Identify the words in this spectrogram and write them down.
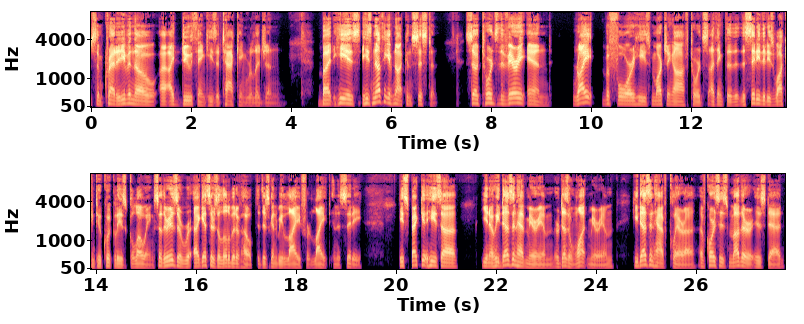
some credit, even though I, I do think he's attacking religion. But he is he's nothing if not consistent. So towards the very end, right before he's marching off towards, I think the the city that he's walking to quickly is glowing. So there is a, I guess there's a little bit of hope that there's going to be life or light in the city. He's specu- he's uh, you know, he doesn't have Miriam or doesn't want Miriam. He doesn't have Clara. Of course, his mother is dead,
